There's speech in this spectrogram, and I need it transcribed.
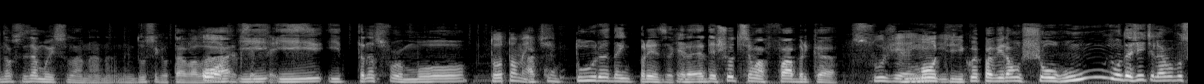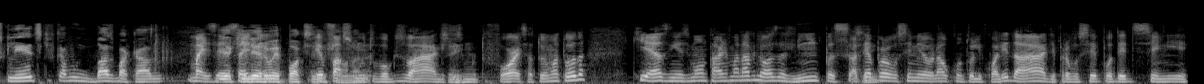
Nós fizemos isso lá na, na- na indústria que eu estava lá e, e- e transformou a Totalmente. cultura da empresa. Que era- deixou de ser uma fábrica, Suja um e- monte de coisa, para virar um showroom onde a gente levava os clientes que ficavam embasbacados. Mas E essa é a aquele era um epóxi Eu no chão, faço né? muito Volkswagen, Sim. fiz muito Ford, essa turma toda, que é as linhas de montagem maravilhosas, limpas, até Sim. para você melhorar o controle de qualidade, para você poder discernir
